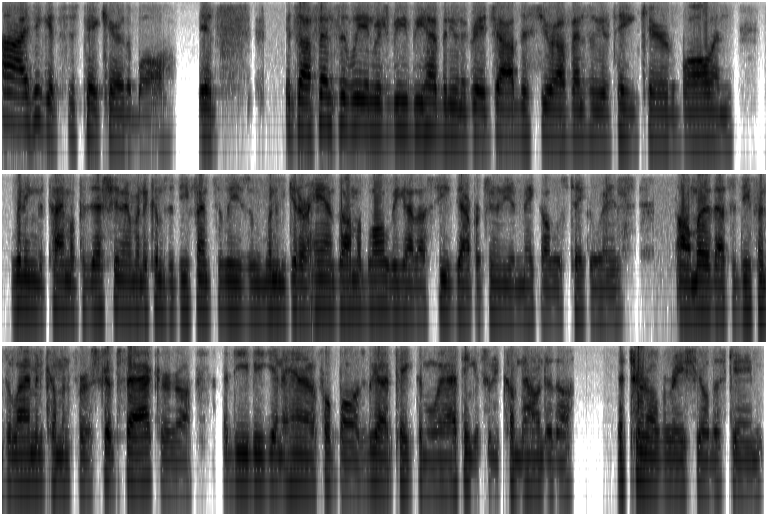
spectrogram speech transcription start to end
Uh, I think it's just take care of the ball. It's it's offensively in which we we have been doing a great job this year offensively of taking care of the ball and winning the time of possession. And when it comes to defensively, when we get our hands on the ball, we got to seize the opportunity and make all those takeaways um, whether that's a defensive lineman coming for a strip sack or a, a DB getting a hand on a football, is we got to take them away. I think it's going to come down to the the turnover ratio of this game.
